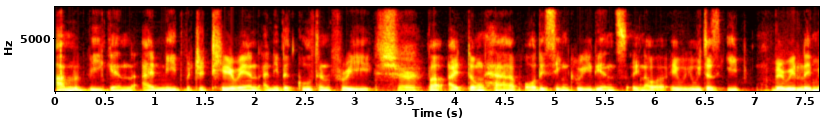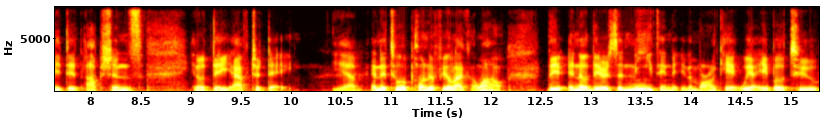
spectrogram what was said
I'm a vegan. I need vegetarian. I need a gluten free. Sure. But I don't have all these ingredients. You know, it- we just eat very limited options. You know, day after day." Yep. and to a point of feel like wow there, you know there's a need in, in the market we are able to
